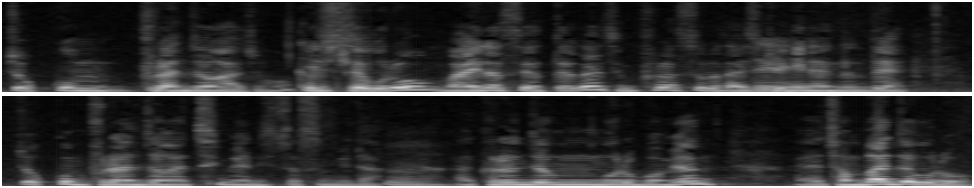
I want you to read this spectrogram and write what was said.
조금 불안정하죠. 그렇죠. 일시적으로 마이너스였다가 지금 플러스로 다시 네. 되긴 했는데 조금 불안정한 측면이 있었습니다. 음. 아, 그런 점으로 보면 전반적으로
